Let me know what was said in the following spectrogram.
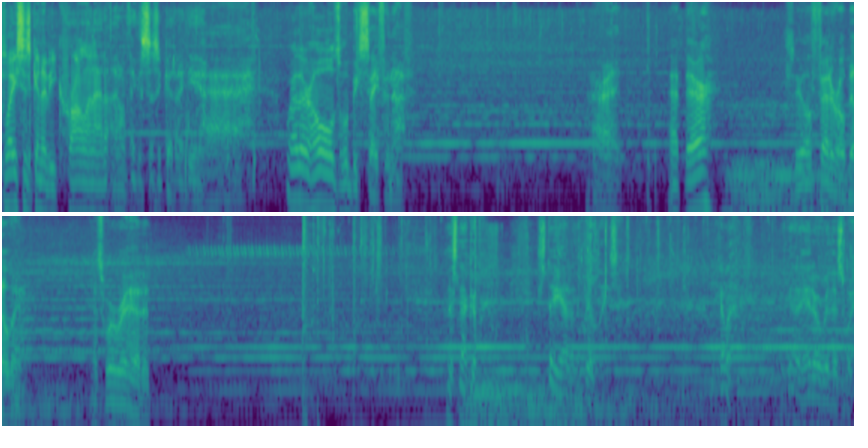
Place is gonna be crawling out. I don't think this is a good idea. Ah, where there are holes will be safe enough. All right. That there? It's the old federal building. That's where we're headed. Let's not go. Stay out of the buildings. Come on. We gotta head over this way.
